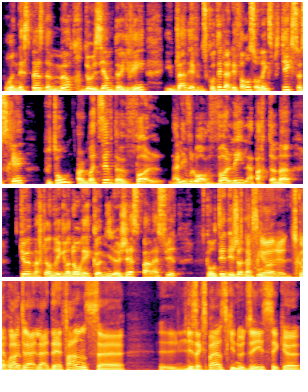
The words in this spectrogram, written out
pour une espèce de meurtre deuxième degré. Et du côté de la défense, on a expliqué que ce serait plutôt un motif de vol, d'aller vouloir voler l'appartement que Marc-André Grenon aurait commis le geste par la suite. Du côté déjà de la Parce que euh, tu comprends que la, défense... Euh, euh, les experts, ce qu'ils nous disent, c'est que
